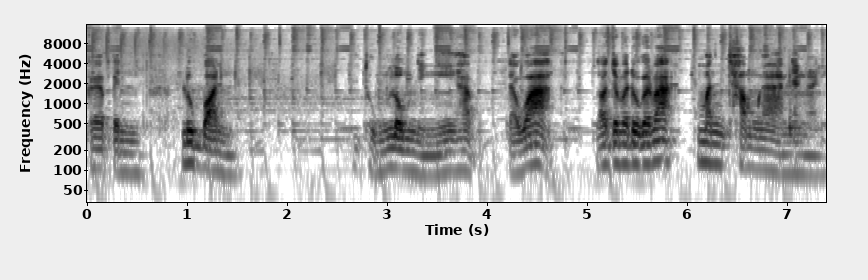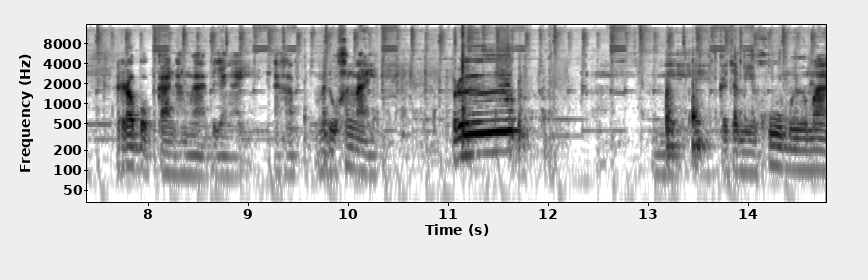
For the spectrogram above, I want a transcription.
ก็จะเป็นลูกบอลถุงลมอย่างนี้ครับ แต่ว่าเราจะมาดูกันว่ามันทำงานยังไง ระบบการทำงานเป็นยังไงนะครับ มาดูข้างในปึ๊บนี่ก็จะมีคู่มือมา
